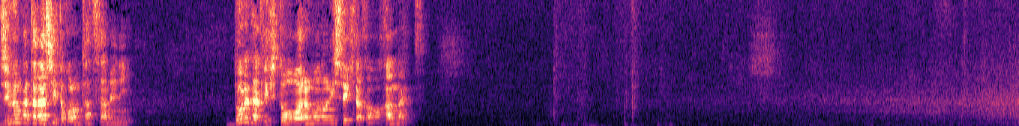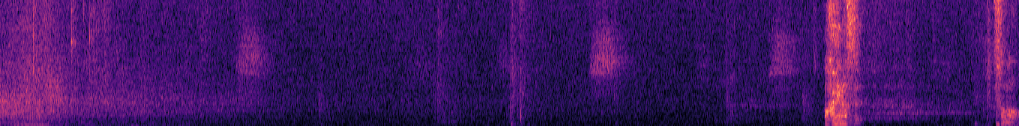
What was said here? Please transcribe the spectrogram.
自分が正しいところに立つためにどれだけ人を悪者にしてきたか分かんないんです。わかります？その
